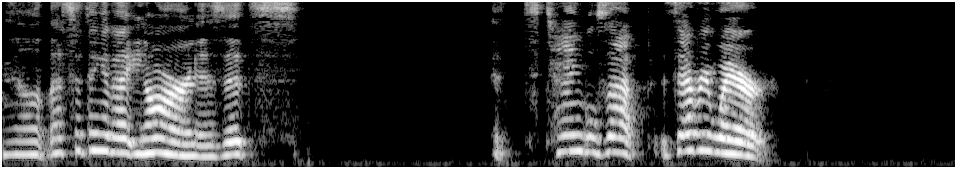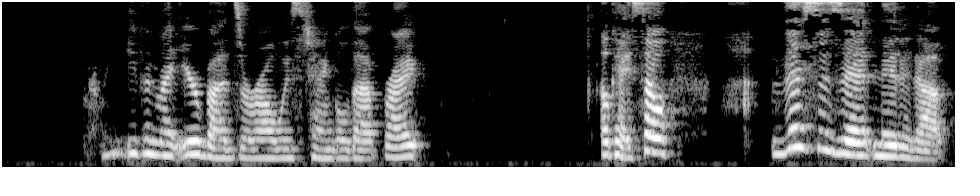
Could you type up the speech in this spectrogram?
you know, that's the thing about yarn is it's, it tangles up. It's everywhere. I mean, even my earbuds are always tangled up, right? Okay, so this is it knitted up.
